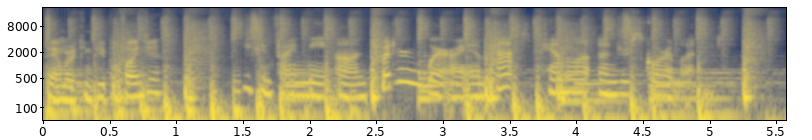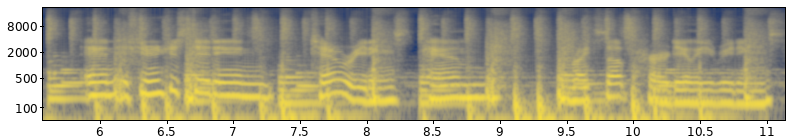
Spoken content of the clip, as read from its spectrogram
Pam, where can people find you? You can find me on Twitter where I am at Pamela underscore Lund. And if you're interested in tarot readings, Pam writes up her daily readings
